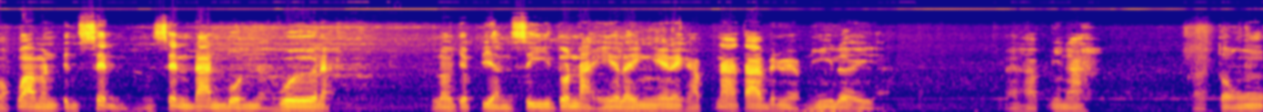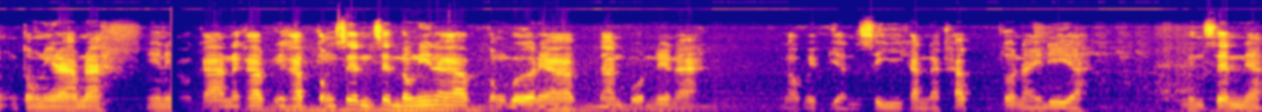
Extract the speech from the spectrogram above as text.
บอกว่ามันเป็นเส้นเส้นด้านบนน่ะเวอร์น่ะเราจะเปลี่ยนซีตัวไหนอะไรเงี้ยนะครับ หน้าตาเป็นแบบนี้เลยนะครับนี่นะตรงตรงนี้นะครับนะนี่นี่การนะครับนี่ครับตรงเส้นเส้นตรงนี้นะครับ ตรงเบอร์เนี่ยครับด้านบนเนี่ยนะเราไปเปลี่ยนซีกันนะครับ ตัวไหนดีอะเป็นเส้นเนี่ย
